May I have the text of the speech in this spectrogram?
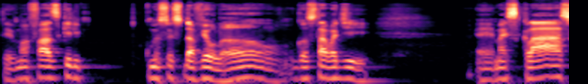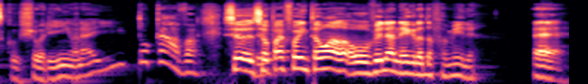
Teve uma fase que ele começou a estudar violão, gostava de é, mais clássico, chorinho, né? E tocava. Seu, seu pai foi então a ovelha negra da família? É.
